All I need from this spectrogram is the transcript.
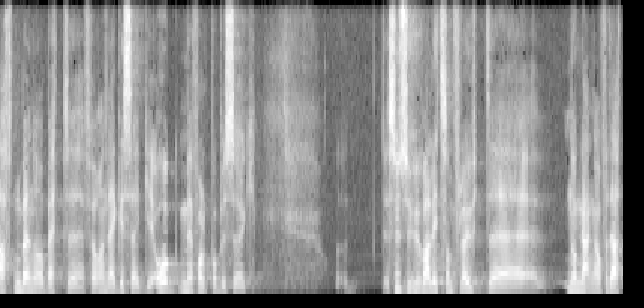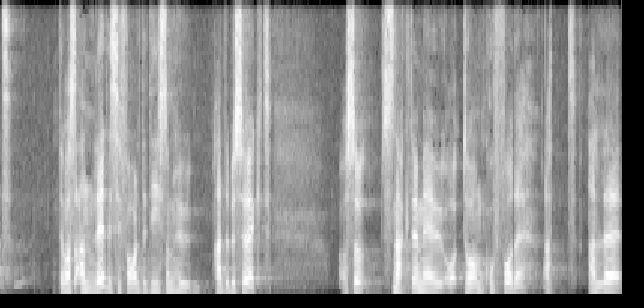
aftenbønn og bedt før en legger seg, òg med folk på besøk. Det syns hun var litt sånn flaut eh, noen ganger. For det var så annerledes i forhold til de som hun hadde besøkt. Og så snakket vi med henne om hvorfor det. At alle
